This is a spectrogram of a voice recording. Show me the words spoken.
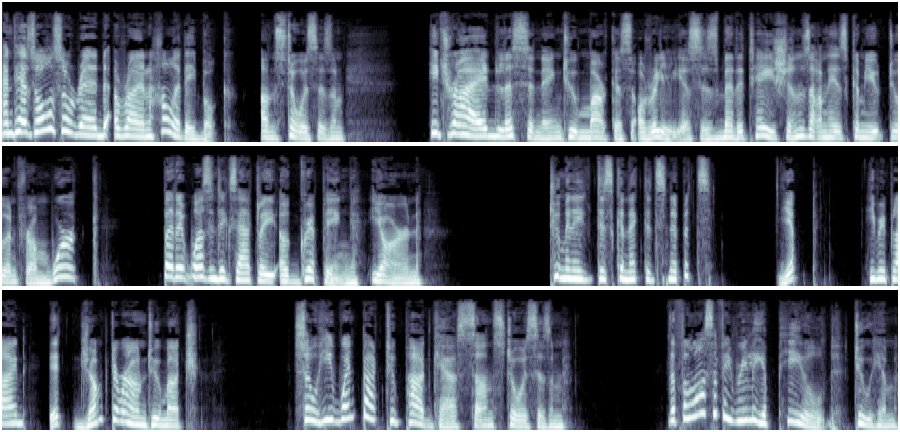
and has also read a Ryan Holiday book on Stoicism he tried listening to Marcus Aurelius's meditations on his commute to and from work, but it wasn't exactly a gripping yarn. Too many disconnected snippets? Yep, he replied. It jumped around too much. So he went back to podcasts on Stoicism. The philosophy really appealed to him.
